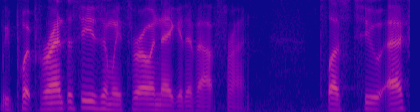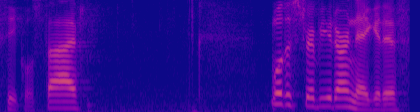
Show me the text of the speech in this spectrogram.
We put parentheses and we throw a negative out front. Plus 2x equals 5. We'll distribute our negative,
